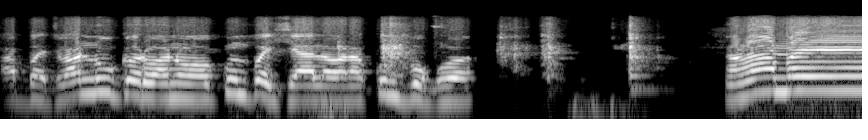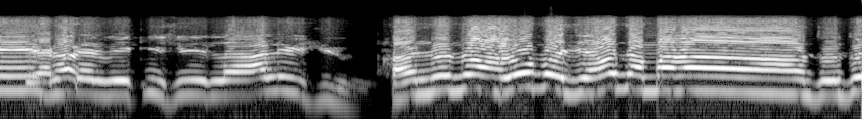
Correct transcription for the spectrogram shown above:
આ ભજવા નું કરવાનું હોય? કોણ પૈસા ભોગવા? ટ્રેક્ટર વેચીશું એટલે. હંજો તો આવો પછી હો તમારા જોજો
